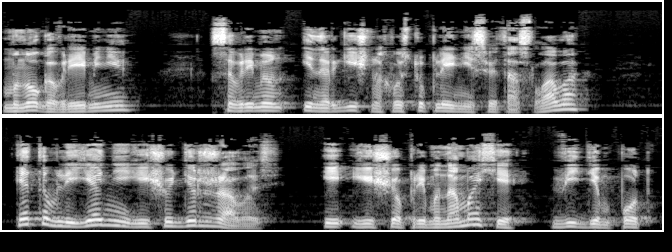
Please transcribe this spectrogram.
много времени, со времен энергичных выступлений Святослава, это влияние еще держалось, и еще при Мономахе видим под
